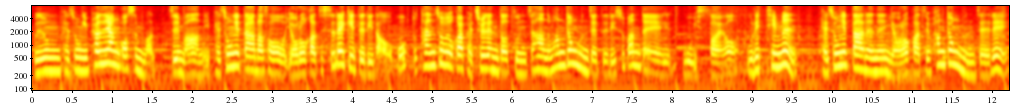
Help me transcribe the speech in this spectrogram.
물론 배송이 편리한 것은 맞지만 이 배송에 따라서 여러 가지 쓰레기들이 나오고 또 탄소가 배출된다든지 하는 환경 문제들이 수반되고 있어요. 우리 팀은 배송에 따르는 여러 가지 환경 문제를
